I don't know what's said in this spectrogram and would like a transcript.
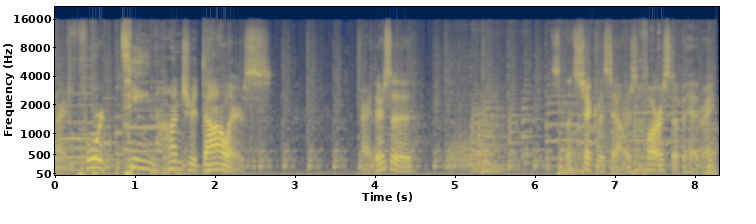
Alright, $1,400. Alright, there's a... So let's check this out. There's a forest up ahead, right?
